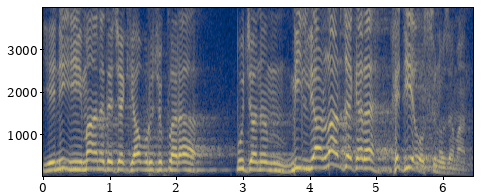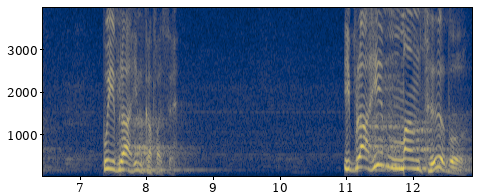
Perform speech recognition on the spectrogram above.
yeni iman edecek yavrucuklara bu canım milyarlarca kere hediye olsun o zaman. Bu İbrahim kafası. İbrahim mantığı bu.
